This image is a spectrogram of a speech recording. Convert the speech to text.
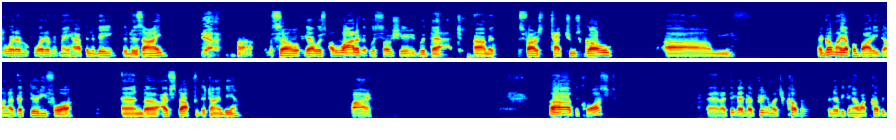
whatever whatever it may happen to be, the design. Yeah. So yeah, it was a lot of it was associated with that. Um, as far as tattoos go, um, I got my upper body done. I've got 34 and, uh, I've stopped for the time being. Why? Uh, the cost. And I think I got pretty much covered everything I want covered.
